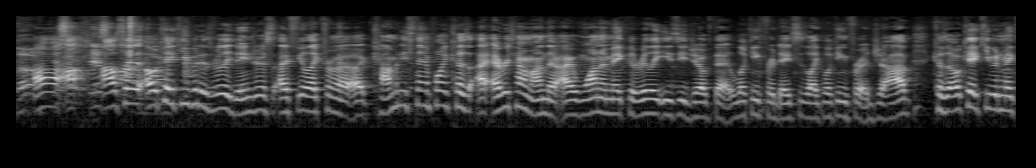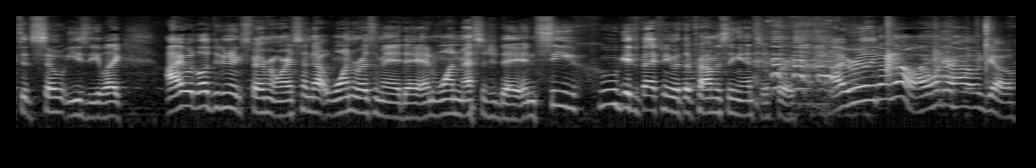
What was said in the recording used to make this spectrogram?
Uh, I'll, say that OK Cupid is really dangerous. I feel like from a, a comedy standpoint, because every time I'm on there, I want to make the really easy joke that looking for dates is like looking for a job. Because OK Cupid makes it so easy. Like I would love to do an experiment where I send out one resume a day and one message a day and see who gets back to me with the promising answer first. I really don't know. I wonder how it would go.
